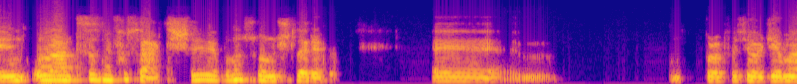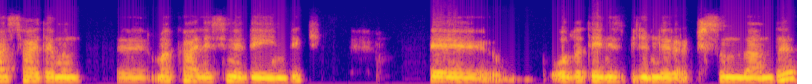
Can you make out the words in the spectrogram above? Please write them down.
e, orantısız nüfus artışı ve bunun sonuçları. E, Profesör Cemal Saydam'ın e, makalesine değindik. E, o da deniz bilimleri açısındandı.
